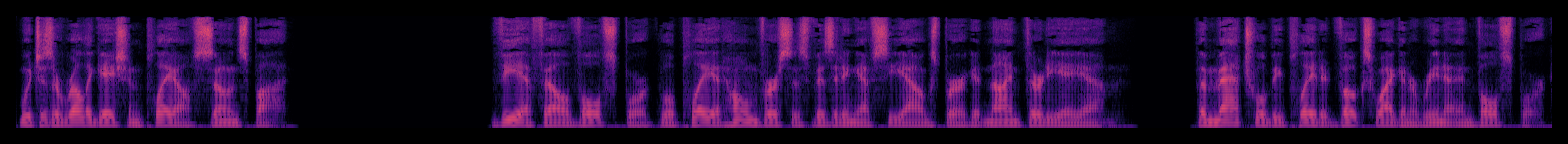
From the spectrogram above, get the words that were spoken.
which is a relegation playoff zone spot. VfL Wolfsburg will play at home versus visiting FC Augsburg at 9:30 a.m. The match will be played at Volkswagen Arena in Wolfsburg.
